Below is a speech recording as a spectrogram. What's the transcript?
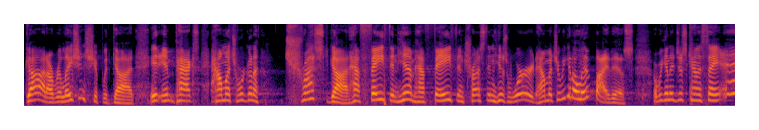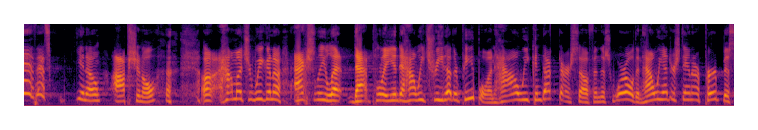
God, our relationship with God. It impacts how much we're going to trust God, have faith in Him, have faith and trust in His Word. How much are we going to live by this? Are we going to just kind of say, eh, that's, you know, optional? uh, how much are we going to actually let that play into how we treat other people and how we conduct ourselves in this world and how we understand our purpose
